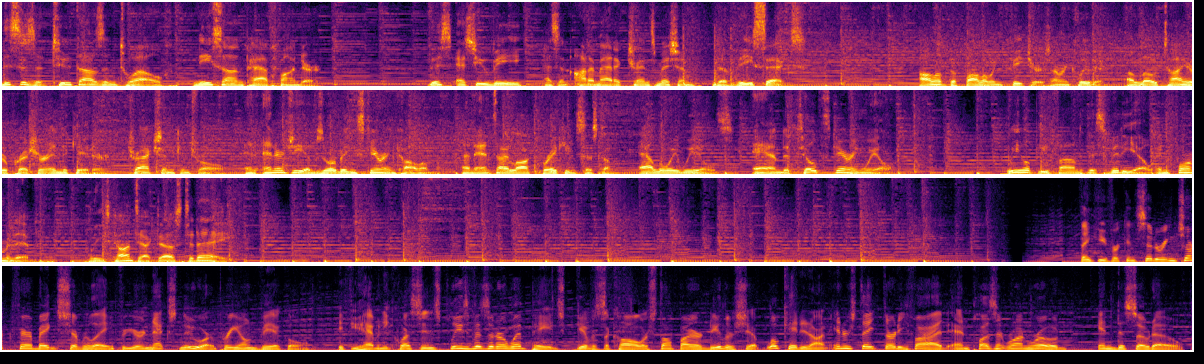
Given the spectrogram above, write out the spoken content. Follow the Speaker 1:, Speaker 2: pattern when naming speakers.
Speaker 1: This is a 2012 Nissan Pathfinder. This SUV has an automatic transmission the V6. All of the following features are included. A low tire pressure indicator, traction control, an energy absorbing steering column, an anti-lock braking system, alloy wheels, and a tilt steering wheel. We hope you found this video informative. Please contact us today.
Speaker 2: Thank you for considering Chuck Fairbanks Chevrolet for your next new or pre owned vehicle. If you have any questions, please visit our webpage, give us a call, or stop by our dealership located on Interstate 35 and Pleasant Run Road in DeSoto.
